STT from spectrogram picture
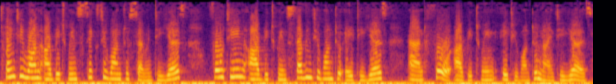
21 are between 61 to 70 years, 14 are between 71 to 80 years, and 4 are between 81 to 90 years.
